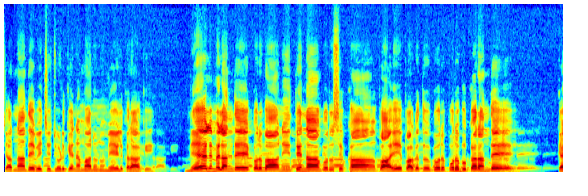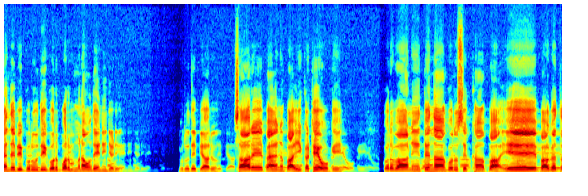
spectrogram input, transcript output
ਚਰਨਾਂ ਦੇ ਵਿੱਚ ਜੁੜ ਕੇ ਨਾ ਮਨ ਨੂੰ ਮੇਲ ਕਰਾ ਕੇ। ਮੇਲ ਮਿਲੰਦੇ ਕੁਰਬਾਨੀ ਤਿਨਾ ਗੁਰਸਿੱਖਾਂ ਭਾਏ ਭਗਤ ਗੁਰਪੁਰਬ ਕਰਨ ਦੇ ਕਹਿੰਦੇ ਵੀ ਗੁਰੂ ਦੀ ਗੁਰਪੁਰਬ ਮਨਾਉਂਦੇ ਨੇ ਜਿਹੜੇ। ਗੁਰੂ ਦੇ ਪਿਆਰੋ ਸਾਰੇ ਭੈਣ ਭਾਈ ਇਕੱਠੇ ਹੋ ਕੇ ਕੁਰਬਾਨੀ ਤਿਨਾ ਗੁਰ ਸਿੱਖਾਂ ਭਾਏ ਭਗਤ।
